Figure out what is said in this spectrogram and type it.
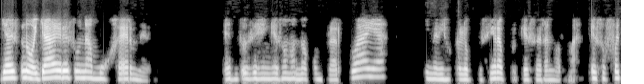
Ya es, no, ya eres una mujer, me dijo. Entonces en eso mandó a comprar toalla y me dijo que lo pusiera porque eso era normal. Eso fue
